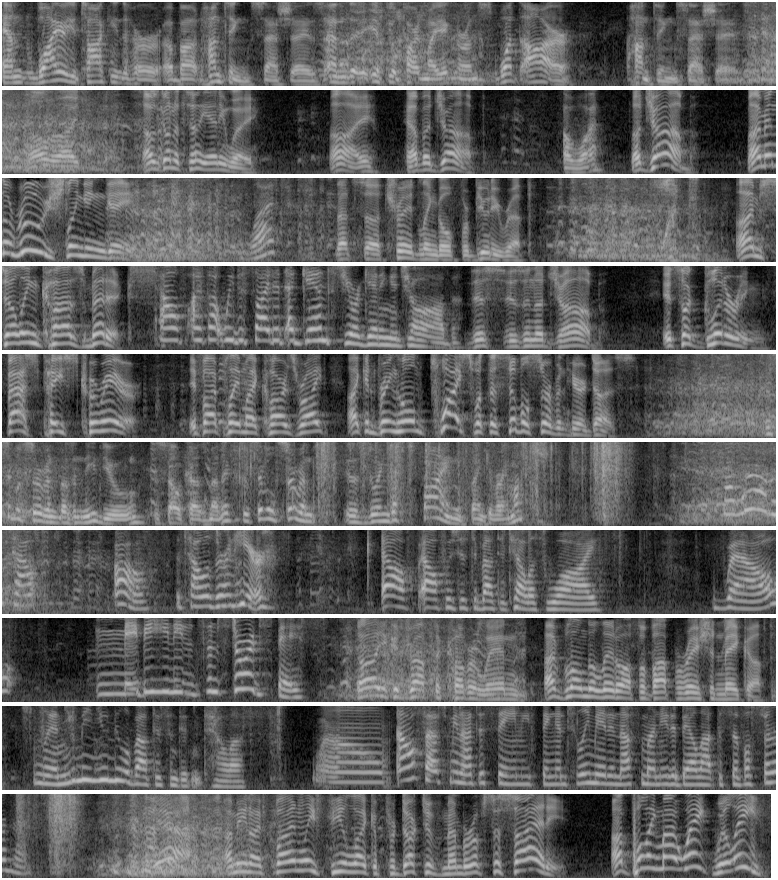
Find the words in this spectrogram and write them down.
And why are you talking to her about hunting sachets? And uh, if you'll pardon my ignorance, what are hunting sachets? All right. I was gonna tell you anyway. I have a job. A what? A job. I'm in the rouge slinging game. What? That's uh, trade lingo for beauty rep. What? I'm selling cosmetics. Alf, I thought we decided against your getting a job. This isn't a job. It's a glittering, fast paced career. If I play my cards right, I can bring home twice what the civil servant here does. The civil servant doesn't need you to sell cosmetics. The civil servant is doing just fine, thank you very much. Mom, where are all the towels? Oh, the towels are in here. Alf, Alf was just about to tell us why. Well, maybe he needed some storage space. Oh, you could drop the cover, Lynn. I've blown the lid off of Operation Makeup. Lynn, you mean you knew about this and didn't tell us? Well, Alf asked me not to say anything until he made enough money to bail out the civil servant. Yeah, I mean, I finally feel like a productive member of society. I'm pulling my weight, Willie.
